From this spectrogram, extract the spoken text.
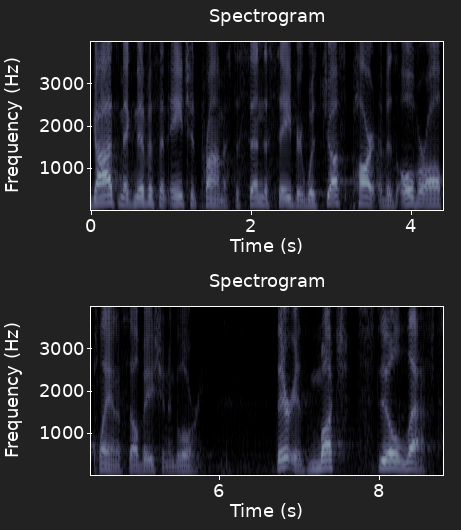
God's magnificent ancient promise to send the Savior was just part of his overall plan of salvation and glory. There is much still left.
